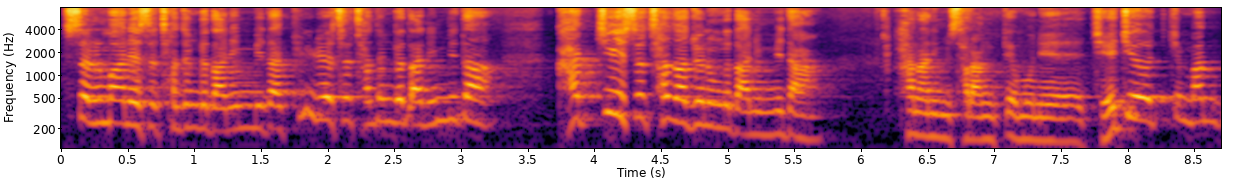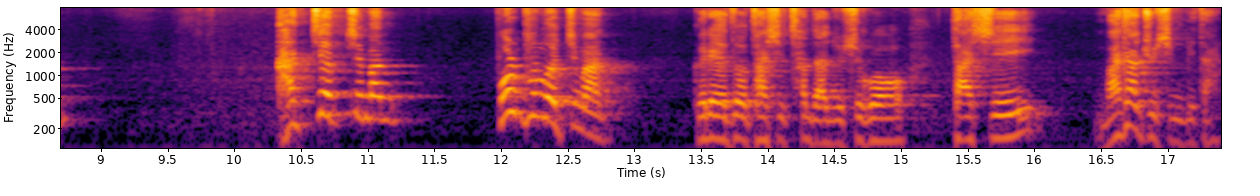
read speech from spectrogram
쓸만해서 찾은 것 아닙니다. 필요해서 찾은 것 아닙니다. 가치에서 찾아주는 것 아닙니다. 하나님 사랑 때문에 죄지었지만 가치 없지만 볼품 없지만 그래도 다시 찾아주시고 다시 맞아주십니다.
